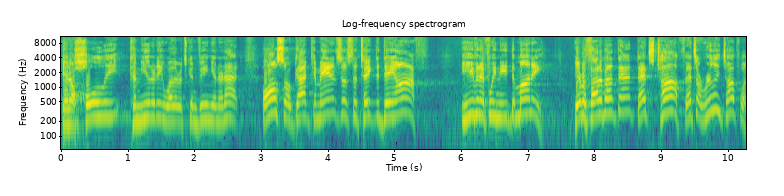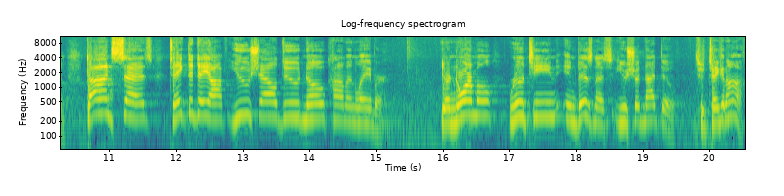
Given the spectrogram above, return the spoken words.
in a holy community, whether it's convenient or not. Also, God commands us to take the day off, even if we need the money. You ever thought about that? That's tough. That's a really tough one. God says, Take the day off. You shall do no common labor. Your normal routine in business, you should not do. You should take it off.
